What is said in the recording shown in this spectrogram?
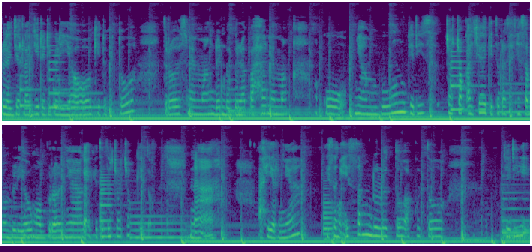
belajar lagi dari beliau gitu-gitu terus memang dan beberapa hal memang aku nyambung jadi cocok aja gitu rasanya sama beliau ngobrolnya kayak gitu tuh cocok gitu. Nah akhirnya iseng-iseng dulu tuh aku tuh jadi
